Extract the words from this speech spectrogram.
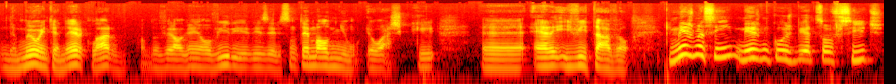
no, meu entender, claro, pode haver alguém a ouvir e a dizer isso não tem mal nenhum, eu acho que uh, era evitável. Mesmo assim, mesmo com os bilhetes oferecidos,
